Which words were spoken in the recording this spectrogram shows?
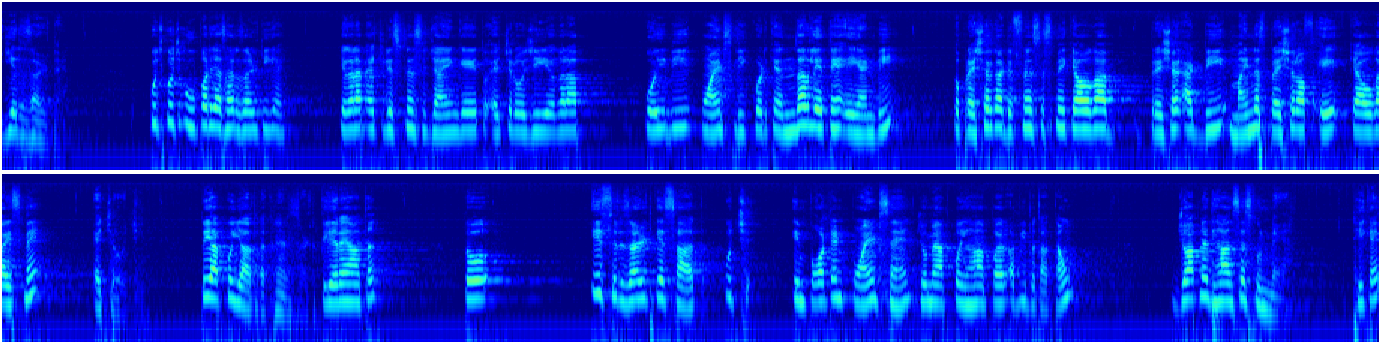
ये रिज़ल्ट है। कुछ कुछ ऊपर जैसा रिज़ल्ट ही है कि अगर आप एच डिस्टेंस जाएँगे तो एच रोजी अगर आप कोई भी पॉइंट्स लिक्विड के अंदर लेते हैं ए एंड बी तो प्रेशर का डिफरेंस इसमें क्या होगा? Pressure at B minus pressure of A क्या होगा इसमें? एच रोजी तो ये आपको याद रखना है रिज़ल्ट क्लियर है यहाँ तक? तो इस रिज़ल्ट के साथ कुछ इंपॉर्टेंट पॉइंट्स हैं जो मैं आपको यहाँ पर अभी बताता हूँ, जो आपने ध्यान से सुनने हैं, ठीक है?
